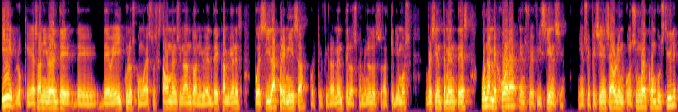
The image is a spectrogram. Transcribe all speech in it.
y lo que es a nivel de, de, de, vehículos como estos que estamos mencionando, a nivel de camiones, pues sí la premisa, porque finalmente los camiones los adquirimos recientemente, es una mejora en su eficiencia. Y en su eficiencia hablo en consumo de combustible,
